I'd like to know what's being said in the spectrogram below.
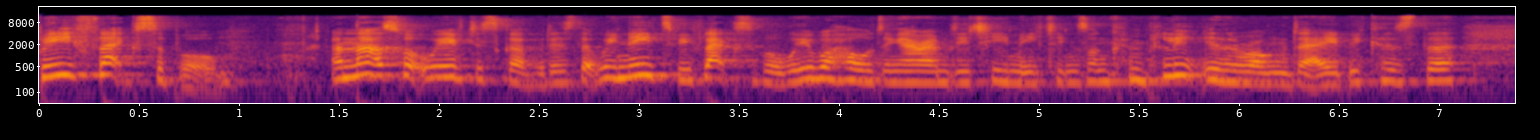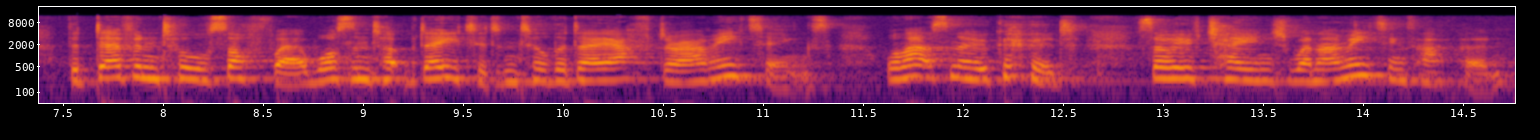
Be flexible. And that's what we've discovered is that we need to be flexible. We were holding our MDT meetings on completely the wrong day because the, the Devon tool software wasn't updated until the day after our meetings. Well, that's no good. So we've changed when our meetings happen.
